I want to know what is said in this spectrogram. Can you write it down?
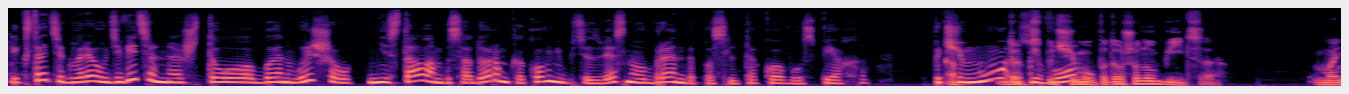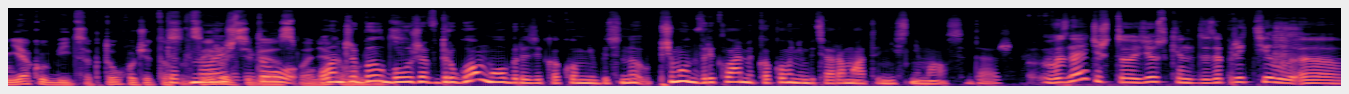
И, кстати говоря, удивительно, что Бен Уишоу не стал амбассадором какого-нибудь известного бренда после такого успеха. Почему Так его... почему? Потому что он убийца. Маньяк-убийца. Кто хочет Так, ну ассоциировать себя что? с маньяком? Он же был бы уже в другом образе каком-нибудь. Ну, почему он в рекламе какого-нибудь аромата не снимался даже? Вы знаете, что Зюскинд запретил э,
